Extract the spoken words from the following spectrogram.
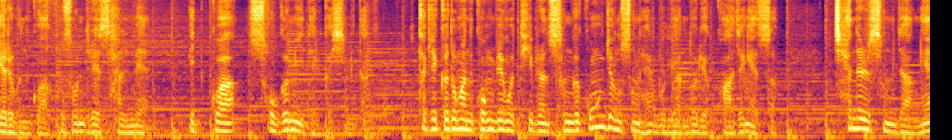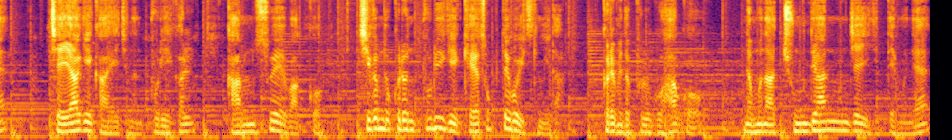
여러분과 후손들의 삶에 빛과 소금이 될 것입니다. 특히 그동안 공병호TV는 선거 공정성 회복을 위한 노력 과정에서 채널 성장에 제약이 가해지는 불이익을 감수해왔고 지금도 그런 불이익이 계속되고 있습니다. 그럼에도 불구하고 너무나 중대한 문제이기 때문에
